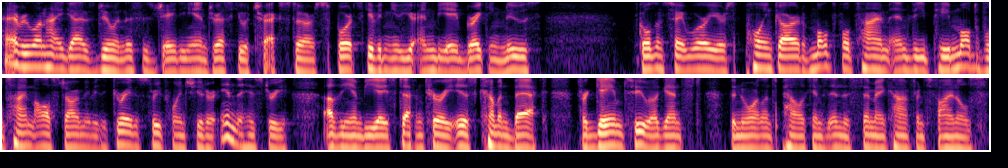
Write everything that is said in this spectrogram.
Hey everyone, how you guys doing? This is JD Andreski with Trackstar Sports giving you your NBA breaking news. Golden State Warriors point guard, multiple time MVP, multiple time All Star, maybe the greatest three point shooter in the history of the NBA. Stephen Curry is coming back for game two against the New Orleans Pelicans in the semi conference finals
